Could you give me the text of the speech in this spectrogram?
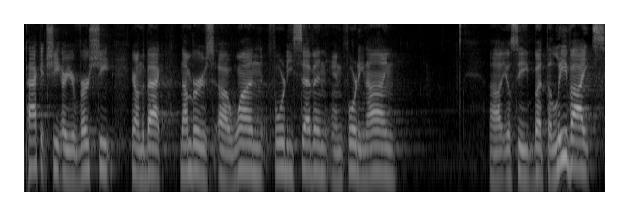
packet sheet or your verse sheet here on the back, Numbers uh, 1, 47 and 49. Uh, you'll see, but the Levites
